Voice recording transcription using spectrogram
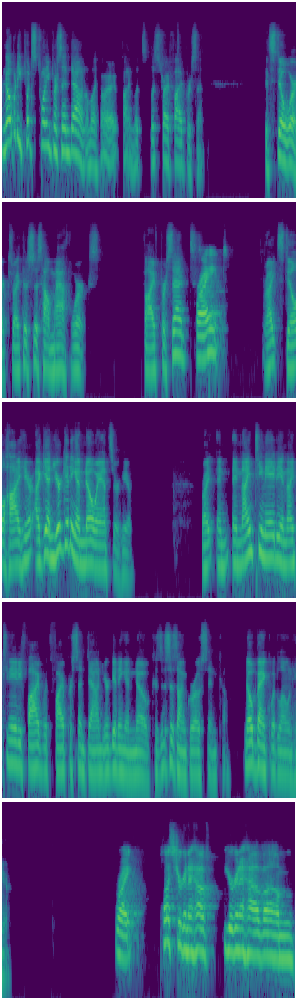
nobody puts 20% down. I'm like, all right, fine, let's let's try 5%. It still works, right? That's just how math works. 5%. Right. Right. Still high here. Again, you're getting a no answer here right? In, in 1980 and 1985 with 5% down, you're getting a no because this is on gross income. No bank would loan here. Right. Plus you're going to have, you're going to have um,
